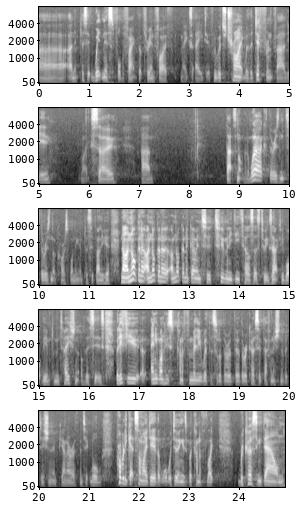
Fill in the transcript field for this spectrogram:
uh, an implicit witness for the fact that 3 and 5 makes 8. If we were to try it with a different value, like so, um, that's not going to work. There isn't, there isn't a corresponding implicit value here. Now, I'm not going to, I'm not going to, I'm not going to go into too many details as to exactly what the implementation of this is. But if you, anyone who's kind of familiar with the sort of the, the, the recursive definition of addition in Peano arithmetic will probably get some idea that what we're doing is we're kind of like recursing down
